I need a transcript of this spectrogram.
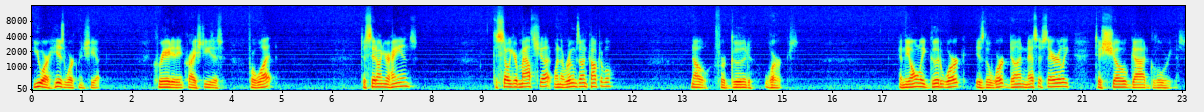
You are His workmanship, created in Christ Jesus. For what? To sit on your hands? To sew your mouth shut when the room's uncomfortable? No, for good works. And the only good work is the work done necessarily to show God glorious.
